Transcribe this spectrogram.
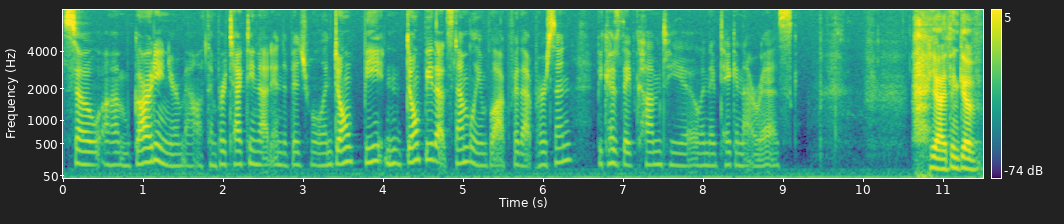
So um, guarding your mouth and protecting that individual, and don't be don't be that stumbling block for that person because they've come to you and they've taken that risk. Yeah, I think of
